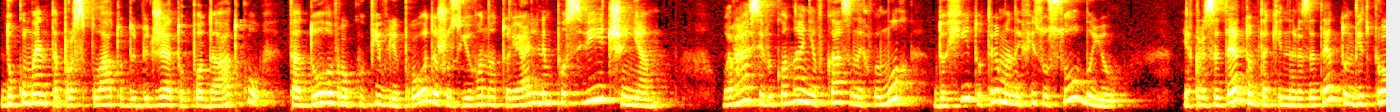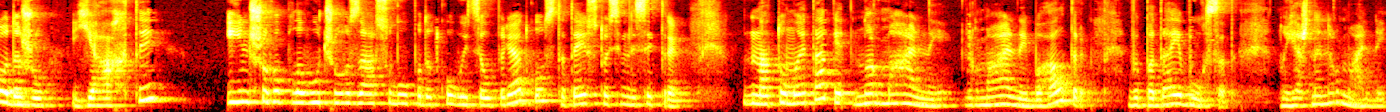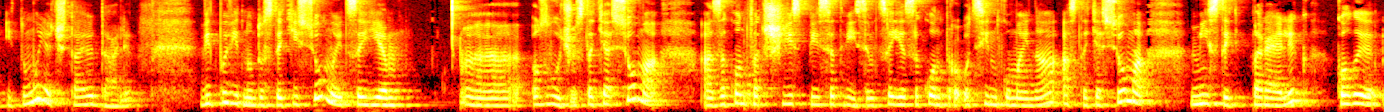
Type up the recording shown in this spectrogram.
документа про сплату до бюджету податку та договору купівлі-продажу з його нотаріальним посвідченням. У разі виконання вказаних вимог дохід, отриманий фізособою, як резидентом, так і нерезидентом від продажу яхти іншого плавучого засобу оподатковується у порядку статтею 173. На тому етапі нормальний, нормальний бухгалтер випадає в осад. Ну я ж не нормальний, і тому я читаю далі. Відповідно до статті 7, це є е, озвучу стаття 7, а закон 2658 це є закон про оцінку майна, а стаття 7 містить перелік коли, е,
